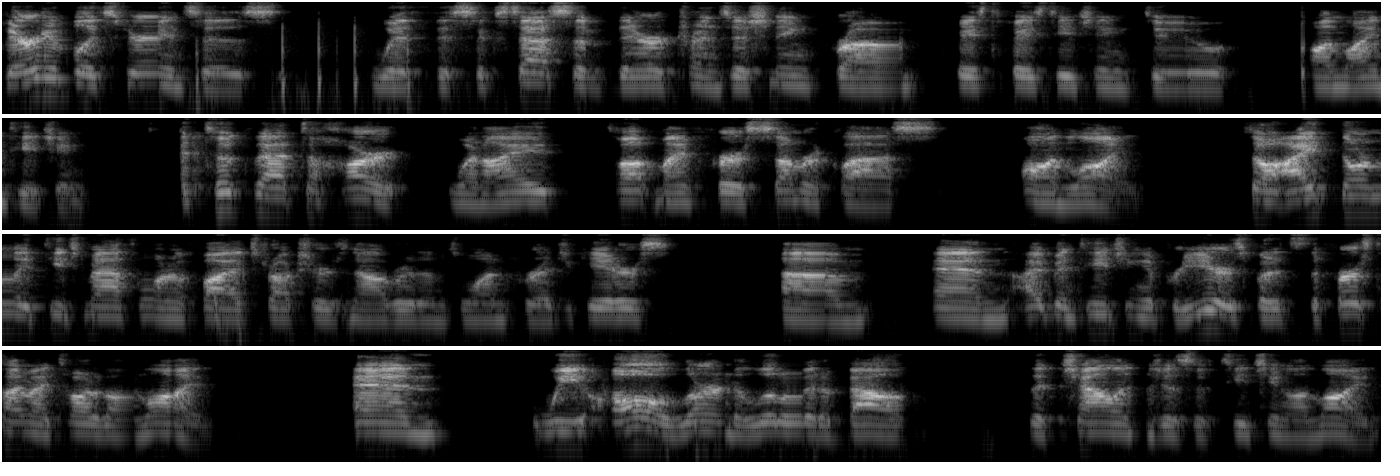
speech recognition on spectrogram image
variable experiences with the success of their transitioning from face to face teaching to online teaching. I took that to heart when I taught my first summer class online so I normally teach Math 105 structures and algorithms one for educators. Um, and I've been teaching it for years, but it's the first time I taught it online. And we all learned a little bit about the challenges of teaching online.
